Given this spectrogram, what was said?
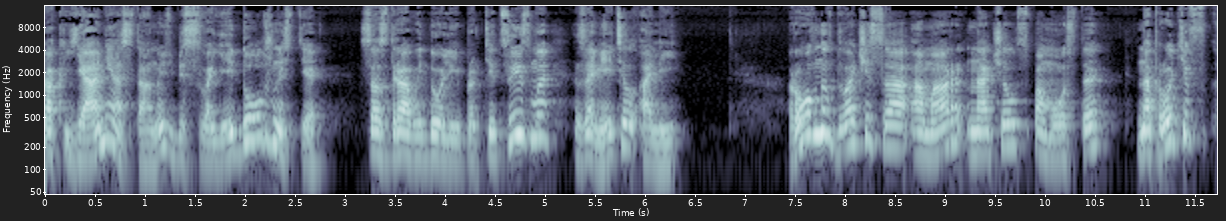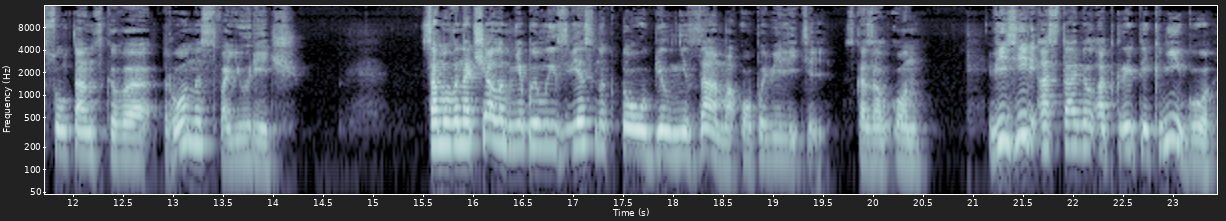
как я не останусь без своей должности», – со здравой долей практицизма заметил Али. Ровно в два часа Амар начал с помоста напротив султанского трона свою речь. «С самого начала мне было известно, кто убил Низама, о повелитель», – сказал он. «Визирь оставил открытой книгу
